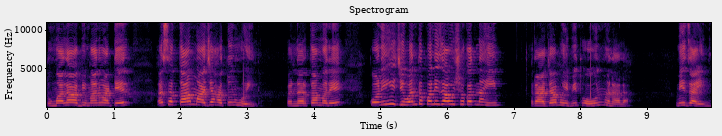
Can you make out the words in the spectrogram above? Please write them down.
तुम्हाला अभिमान वाटेल असं काम माझ्या हातून होईल. पण नरकामध्ये कोणीही जिवंतपणे जाऊ शकत नाही राजा भयभीत होऊन म्हणाला. मी जाईन.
